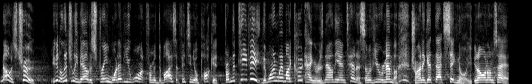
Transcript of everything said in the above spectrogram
No, it's true. You're gonna literally be able to stream whatever you want from a device that fits in your pocket from the TV, the one where my coat hanger is now the antenna. Some of you remember trying to get that signal. You know what I'm saying?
